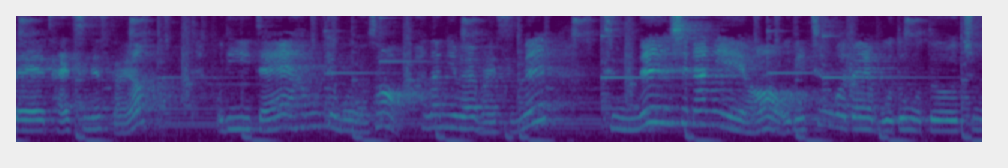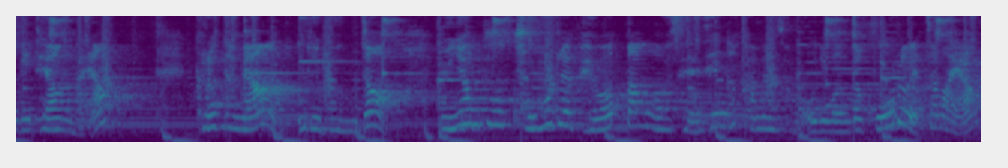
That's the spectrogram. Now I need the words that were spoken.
다들 잘 지냈어요? 우리 이제 함께 모여서 하나님의 말씀을 듣는 시간이에요. 우리 친구들 모두 모두 준비되었나요? 그렇다면 우리 먼저 유년부 구호를 배웠던 것을 생각하면서 우리 먼저 구호를 외쳐봐요.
